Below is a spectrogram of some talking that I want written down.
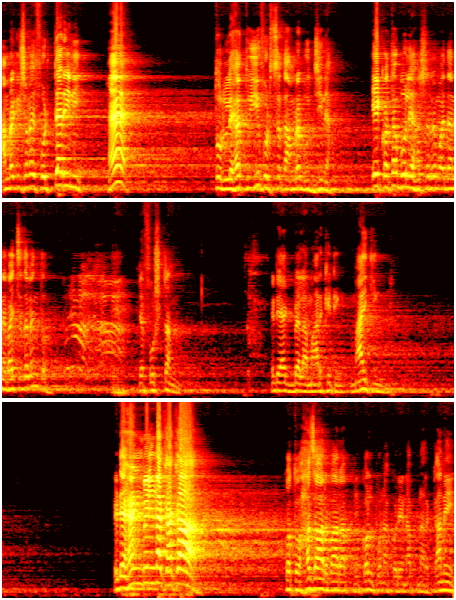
আমরা কি সবাই ফুটতারিনি হ্যাঁ? তোর লেহা তুই ফুটছ আমরা বুঝছি না। এই কথা বলে হাসরের ময়দানে বাইচে যাবেন তো? এটা পোস্টার না। এটা একবেলা মার্কেটিং, মাইকিং। এটা হ্যান্ডবিল না কাকা? কত হাজার বার আপনি কল্পনা করেন আপনার কানে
